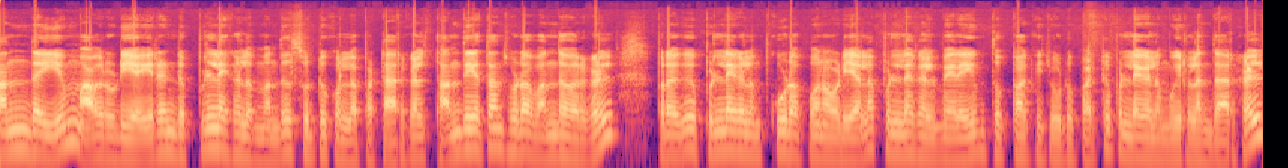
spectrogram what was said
தந்தையும் அவருடைய இரண்டு பிள்ளைகளும் வந்து சுட்டுக் கொல்லப்பட்டார்கள். தந்தையை தான் சுட வந்தவர்கள். பிறகு பிள்ளைகளும் கூட போனபடியால் பிள்ளைகள் மேலேயும் துப்பாக்கி சூடுபட்டு பிள்ளைகளும் உயிரிழந்தார்கள்.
